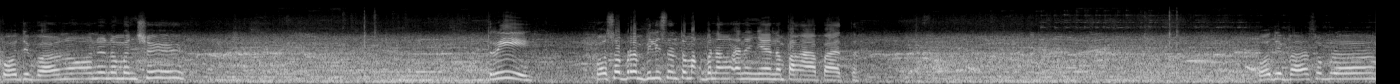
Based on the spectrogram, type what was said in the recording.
O, di ba? Ano, ano naman siya eh. Three. O, sobrang bilis ng tumakbo ng ano niya, ng pang-apat. O, di ba? Sobra.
